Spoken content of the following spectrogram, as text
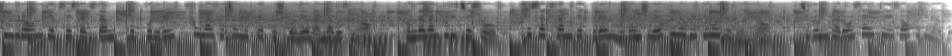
싱그러운 갭새싹쌈 100뿌리를 34,690원에 만나보세요. 건강한 뿌리채소 새싹쌈 100g 이 당신의 활력을 깨워줄 거예요. 지금 바로 사이트에서 확인하고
